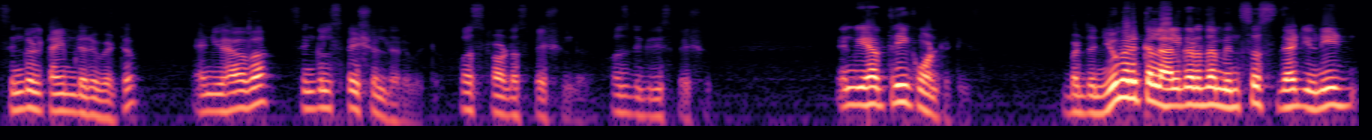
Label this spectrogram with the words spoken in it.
single time derivative and you have a single spatial derivative first order spatial first degree spatial. And we have 3 quantities. But the numerical algorithm insists that you need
